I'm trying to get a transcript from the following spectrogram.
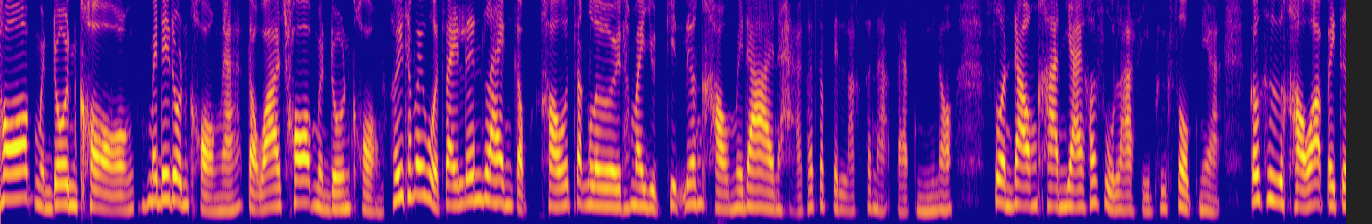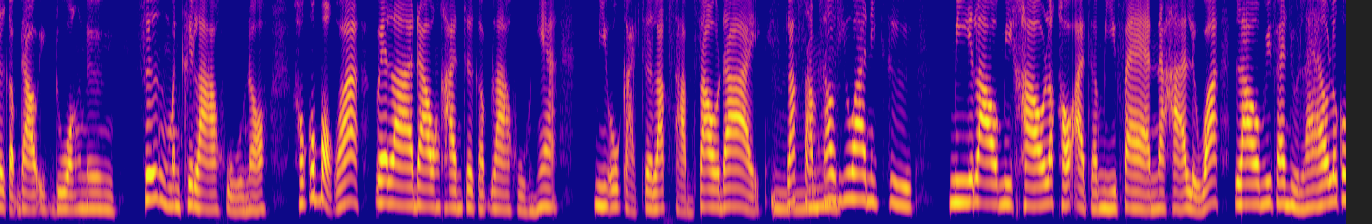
ชอบเหมือนโดนของ ไม่ได้โดนของนะ แต่ว่าชอบเหมือนโดนของ เฮ้ยทำไมหัวใจเล่นแรงกับเขาจังเลยทำไมหยุดคิดเรื่องเขาไม่ได้นะคะ ก็จะเป็นลักษณะแบบนี้เนาะ ส่วนดาวอังคารย้ายเข้าสู่ราศีพฤษภเนี่ย ก็คือเขาอะไปเจอกับดาวอีกดวงหนึ่งซึ่งมันคือราหูเนาะเขาก็บอกว่าเวลาดาวอังคารเจอกับราหูเนี่ยมีโอกาสเจอรักสามเศร้าได้อืมรักสามเศร้าที่ว่านี่คือ มีเรามีเขาแล้วเขาอาจจะมีแฟนนะคะ หรือว่าเรามีแฟนอยู่แล้ว แล้วก็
